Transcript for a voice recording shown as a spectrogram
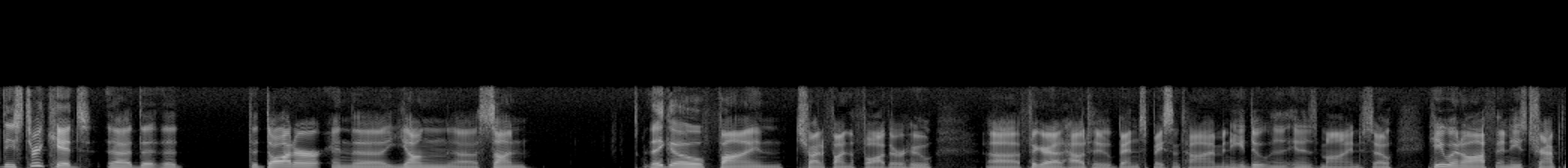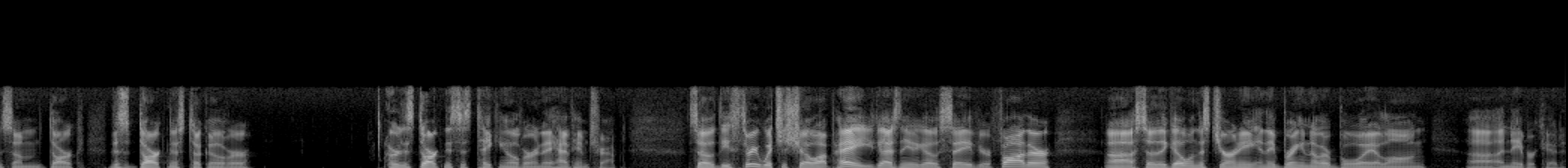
these three kids, uh, the the the daughter and the young uh, son, they go find try to find the father who uh, figure out how to bend space and time, and he can do it in, in his mind. So he went off, and he's trapped in some dark. This darkness took over, or this darkness is taking over, and they have him trapped. So these three witches show up. Hey, you guys need to go save your father. Uh, so they go on this journey, and they bring another boy along, uh, a neighbor kid.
